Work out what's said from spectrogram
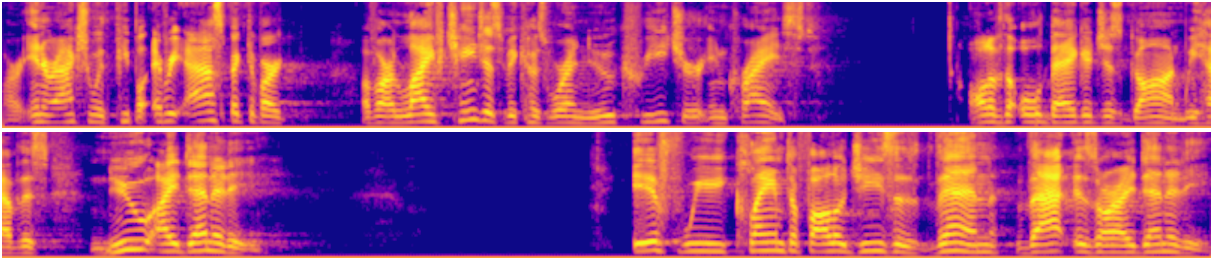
our interaction with people, every aspect of our, of our life changes because we're a new creature in Christ. All of the old baggage is gone. We have this new identity. If we claim to follow Jesus, then that is our identity.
